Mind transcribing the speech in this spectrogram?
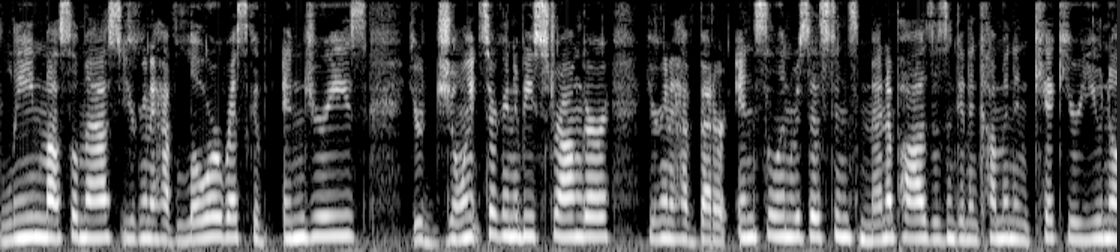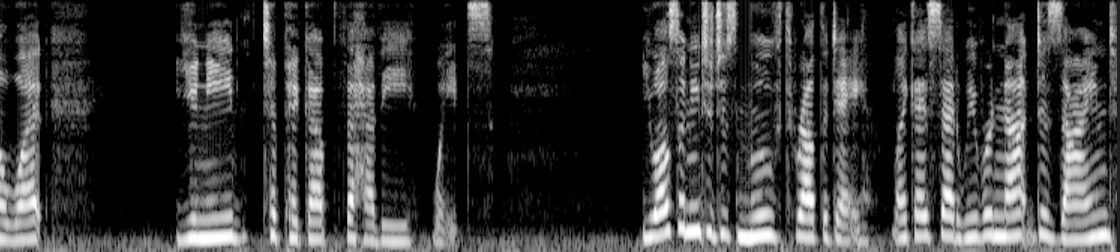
lean muscle mass. You're going to have lower risk of injuries. Your joints are going to be stronger. You're going to have better insulin resistance. Menopause isn't going to come in and kick your you know what you need to pick up the heavy weights. You also need to just move throughout the day. Like I said, we were not designed,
